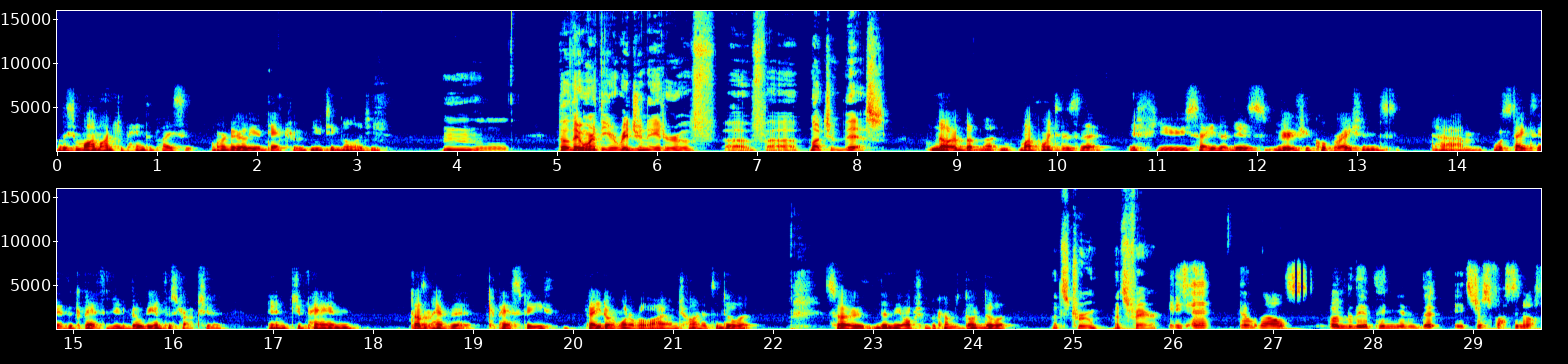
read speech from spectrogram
at least in my mind, Japan's a place or an early adapter of new technologies. Hmm. Mm. Though they weren't the originator of of uh, much of this. No, but my, my point is that if you say that there's very few corporations um, or states that have the capacity to build the infrastructure, and Japan doesn't have that capacity, they don't want to rely on China to do it. So then the option becomes don't do it. That's true. That's fair. Is anyone else under the opinion that it's just fast enough?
